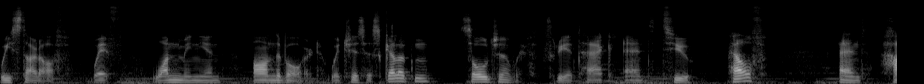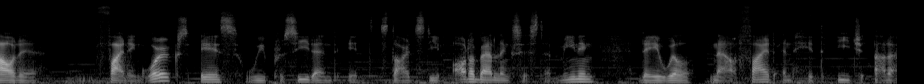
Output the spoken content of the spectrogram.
we start off with one minion on the board, which is a skeleton soldier with 3 attack and 2 health. And how the fighting works is we proceed and it starts the auto battling system, meaning they will now fight and hit each other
